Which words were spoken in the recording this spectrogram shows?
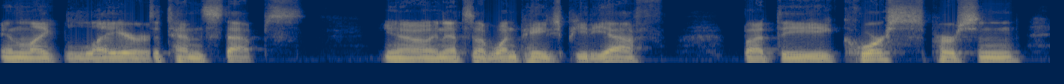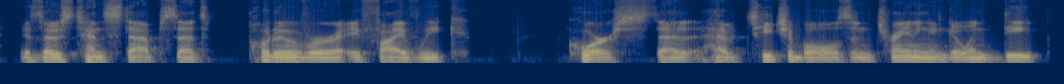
and like layer the 10 steps you know and it's a one page pdf but the course person is those 10 steps that's put over a five week course that have teachables and training and go in deep.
